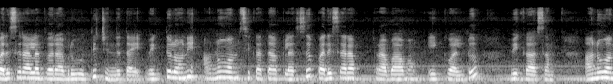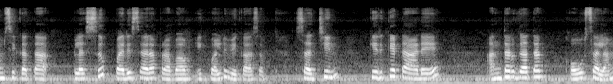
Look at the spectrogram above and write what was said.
పరిసరాల ద్వారా అభివృద్ధి చెందుతాయి. వ్యక్తిలోని అనువంశికత ప్లస్ పరిసర ప్రభావం ఈక్వల్ టు వికాసం. అనువంశికత ప్లస్ పరిసర ప్రభావం ఈక్వల్ టు వికాసం. సచిన్ క్రికెట్ ఆడే అంతర్గత కౌశలం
